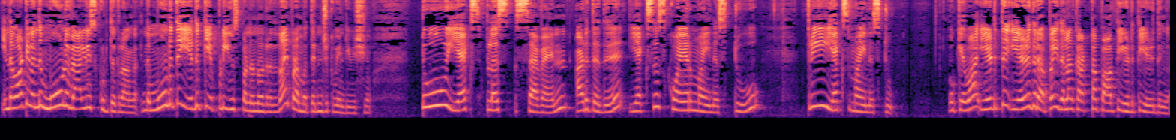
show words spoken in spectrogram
இந்த வாட்டி வந்து மூணு வேல்யூஸ் கொடுத்துக்கிறாங்க இந்த மூணுத்தை எதுக்கு எப்படி யூஸ் பண்ணணும்ன்றது தான் இப்ப நம்ம தெரிஞ்சுக்க வேண்டிய விஷயம். டூ எக்ஸ் பிளஸ் செவன் அடுத்தது X square minus two three X minus two ஓகேவா எடுத்து எழுதுறப்ப இதெல்லாம் கரெக்டாக பார்த்து எடுத்து எழுதுங்க.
